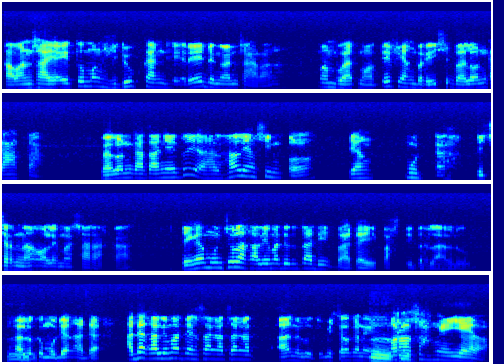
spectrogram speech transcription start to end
kawan saya itu menghidupkan diri dengan cara membuat motif yang berisi balon kata. Balon katanya itu ya hal-hal yang simple, yang mudah dicerna oleh masyarakat. Sehingga muncullah kalimat itu tadi, badai pasti berlalu. Hmm. Lalu kemudian ada ada kalimat yang sangat-sangat anu lucu, misalkan Hmm. orang sah ngeyel.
